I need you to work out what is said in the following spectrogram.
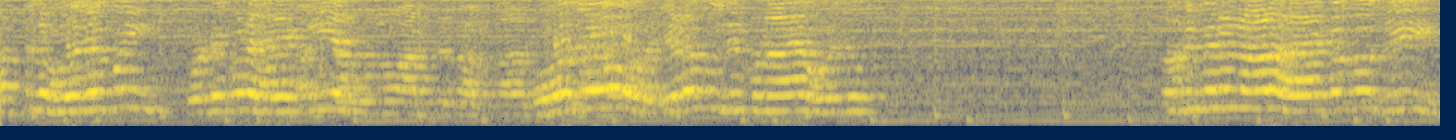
ਅਤਲ ਹੋ ਜਾ ਭਾਈ ਤੁਹਾਡੇ ਕੋਲ ਹੈ ਕੀ ਆ ਤੈਨੂੰ ਆਰਡਰ ਕਰਦਾ ਹੋ ਜਾਓ ਜਿਹੜਾ ਤੁਸੀਂ ਬਣਾਇਆ ਹੋ ਜਾਓ ਤੁਸੀਂ ਮੇਰੇ ਨਾਲ ਹੈ ਕਦੋਂ ਸੀ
